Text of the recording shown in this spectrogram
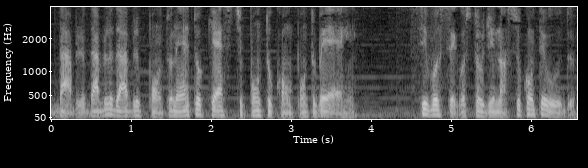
www.netocast.com.br Se você gostou de nosso conteúdo,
